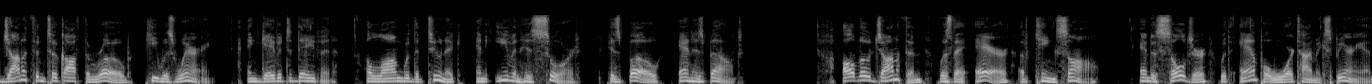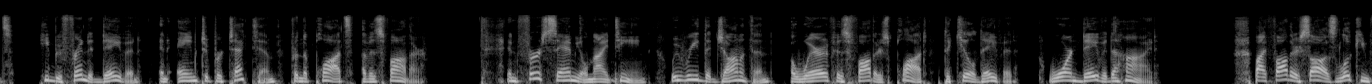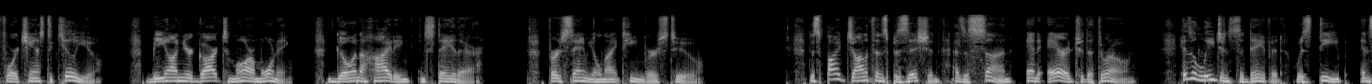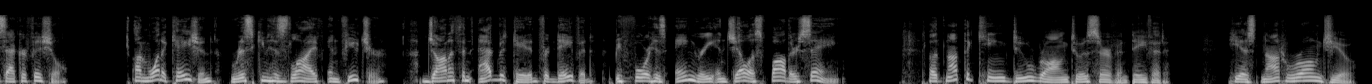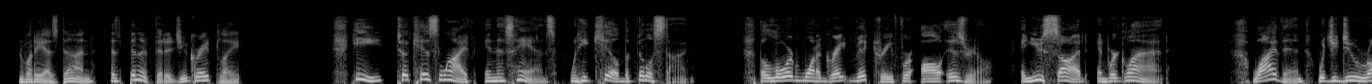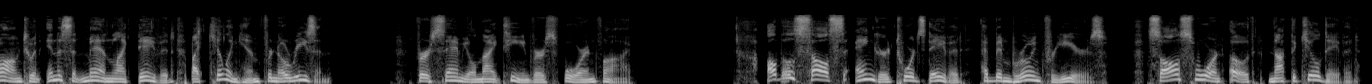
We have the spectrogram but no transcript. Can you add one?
Jonathan took off the robe he was wearing and gave it to David, along with the tunic and even his sword, his bow, and his belt. Although Jonathan was the heir of King Saul and a soldier with ample wartime experience, he befriended David and aimed to protect him from the plots of his father. In 1 Samuel 19, we read that Jonathan, aware of his father's plot to kill David, warned David to hide. My father Saul is looking for a chance to kill you. Be on your guard tomorrow morning. Go into hiding and stay there. 1 Samuel 19, verse 2. Despite Jonathan's position as a son and heir to the throne, his allegiance to David was deep and sacrificial. On one occasion, risking his life and future, Jonathan advocated for David before his angry and jealous father, saying, Let not the king do wrong to his servant David. He has not wronged you, and what he has done has benefited you greatly. He took his life in his hands when he killed the Philistine. The Lord won a great victory for all Israel, and you saw it and were glad. Why then would you do wrong to an innocent man like David by killing him for no reason? 1 Samuel 19, verse 4 and 5. Although Saul's anger towards David had been brewing for years, Saul swore an oath not to kill David.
